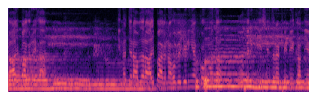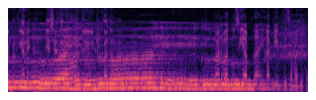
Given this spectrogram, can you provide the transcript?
ਰਾਜ ਭਾਗ ਰਿਹਾ। ਜਿੰਨਾ ਚਿਰ ਆਪਦਾ ਰਾਜ ਭਾਗ ਨਾ ਹੋਵੇ ਜਿਹੜੀਆਂ ਕੌਮਾਂ ਦਾ, ਉਹ ਫਿਰ ਇਸੇ ਤਰ੍ਹਾਂ ਠੇਡੇ ਕਰਦੀਆਂ ਫਿਰਦੀਆਂ ਨੇ, ਇਸੇ ਤਰ੍ਹਾਂ ਉਹਨਾਂ ਨੂੰ ਜਲੀਲ ਕੀਤਾ ਜਾਂਦਾ। ਧੰਨਵਾਦ, ਤੁਸੀਂ ਆਪਣਾ ਇੰਨਾ ਕੀਮਤੀ ਸਮਾਂ ਦਿੱਤਾ।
